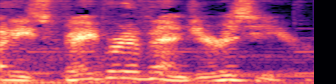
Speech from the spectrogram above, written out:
Everybody's favorite Avenger is here.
